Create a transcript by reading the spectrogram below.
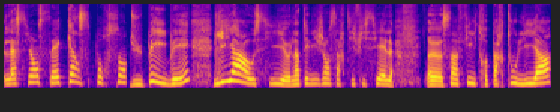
La science, c'est 15% du PIB. L'IA aussi, euh, l'intelligence artificielle euh, s'infiltre partout. L'IA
